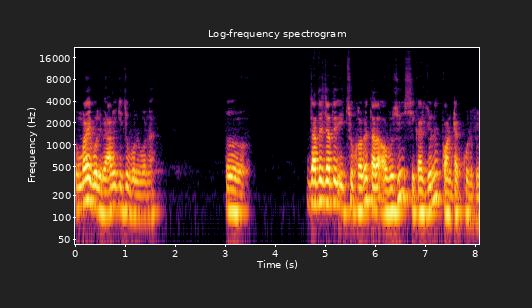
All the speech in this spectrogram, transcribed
তোমরাই বলবে, আমি কিছু বলব না। তো যাদের যাদের ইচ্ছুক হবে, তারা অবশ্যই শেখার জন্য কন্ট্যাক্ট করবে।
